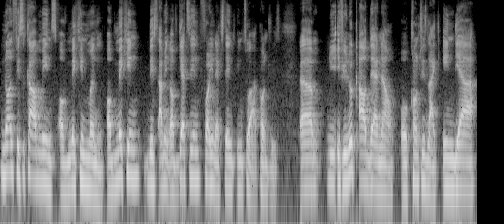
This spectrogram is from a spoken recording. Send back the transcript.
non-physical means of making money, of making this, I mean, of getting foreign exchange into our countries. Um, if you look out there now, or countries like India,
